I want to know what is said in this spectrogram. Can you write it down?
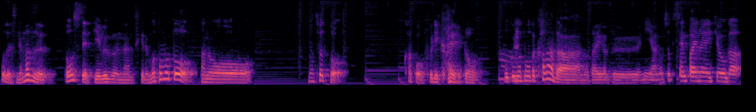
そうですね。まず、どうしてっていう部分なんですけど、もともと、あのーまあ、ちょっと過去を振り返ると、僕もともとカナダの大学に、あの、ちょっと先輩の影響が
